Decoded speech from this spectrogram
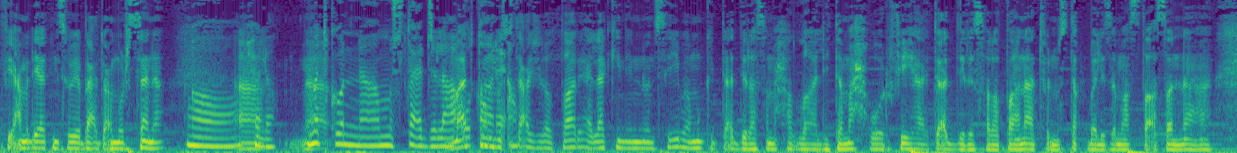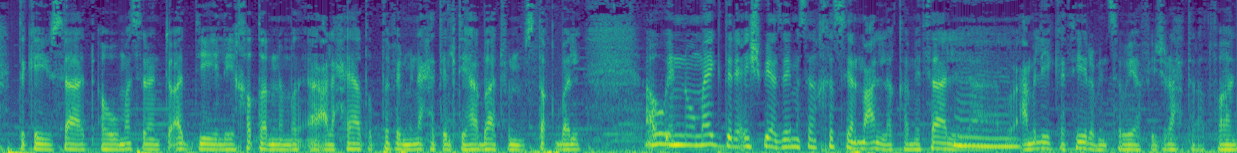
في عمليات نسويها بعد عمر سنة. آه حلو. ما تكون مستعجلة ما أو طارئة. ما تكون مستعجله وطارئه لكن إنه نسيبها ممكن تؤدي لا سمح الله لتمحور فيها تؤدي لسرطانات في المستقبل إذا ما استأصلناها تكيسات أو مثلا تؤدي لخطر على حياة الطفل من ناحية التهابات في المستقبل أو إنه ما يقدر يعيش بها زي مثلا الخصية المعلقة مثال مم. عملية كثيرة بنسويها في جراحة الأطفال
